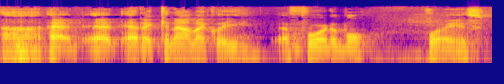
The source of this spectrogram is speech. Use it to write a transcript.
uh, at, at, at, economically affordable ways.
